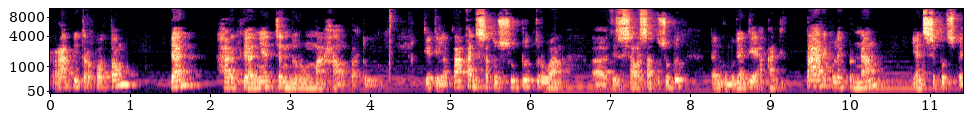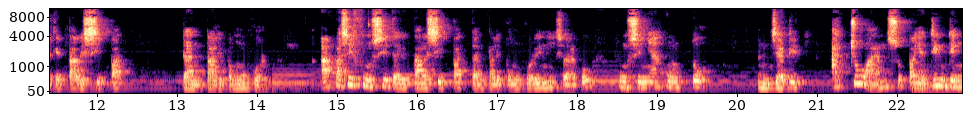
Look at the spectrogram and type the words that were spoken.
rapi terpotong, dan harganya cenderung mahal batu ini dia diletakkan di satu sudut ruang uh, di salah satu sudut dan kemudian dia akan ditarik oleh benang yang disebut sebagai tali sifat dan tali pengukur. Apa sih fungsi dari tali sifat dan tali pengukur ini, saudaraku? Fungsinya untuk menjadi acuan supaya dinding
